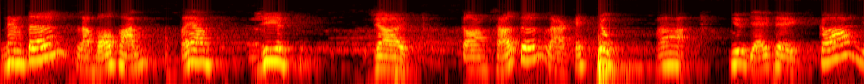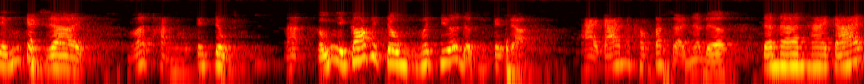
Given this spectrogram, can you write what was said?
Năng tướng là bộ phận, phải không? Riêng rồi còn sở tướng là cái chung. Đó. như vậy thì có những cái rời mới thành một cái chung. Đó. cũng như có cái chung mới chứa được những cái rời. Hai cái nó không tách rời nhau được. Cho nên hai cái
